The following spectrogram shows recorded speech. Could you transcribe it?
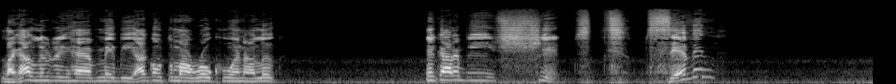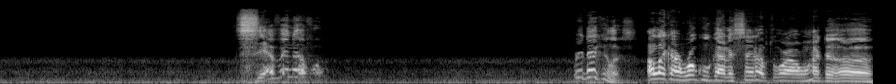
Like, I literally have maybe, I go through my Roku and I look, it gotta be shit, seven? seven of them. Ridiculous. I like how Roku got it set up to where I don't have to uh,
